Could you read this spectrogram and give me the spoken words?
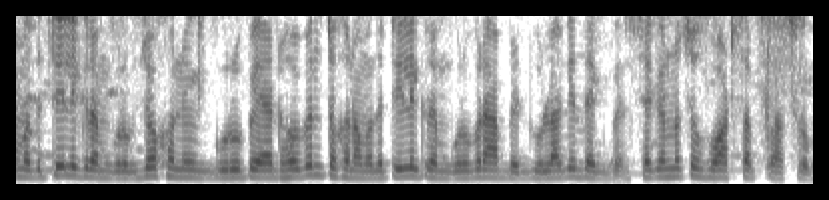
আমাদের টেলিগ্রাম গ্রুপ যখন এই গ্রুপে অ্যাড হবেন, তখন আমাদের টেলিগ্রাম গ্রুপের আপডেটগুলো আগে দেখবেন। সেকেন্ড হচ্ছে হোয়াটসঅ্যাপ ক্লাসরুম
